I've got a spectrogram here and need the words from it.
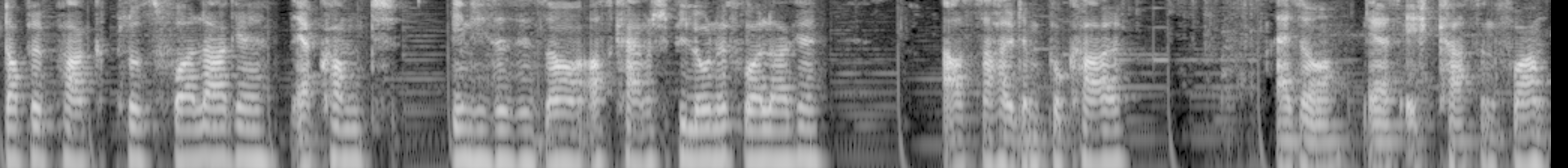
Doppelpack plus Vorlage. Er kommt in dieser Saison aus keinem Spiel ohne Vorlage. Außer halt im Pokal. Also er ist echt krass in Form.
